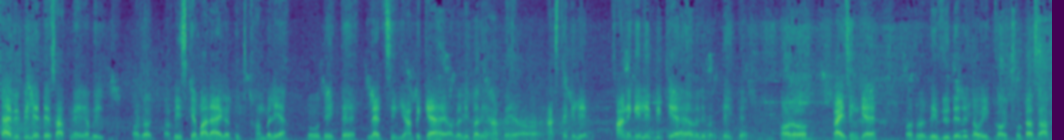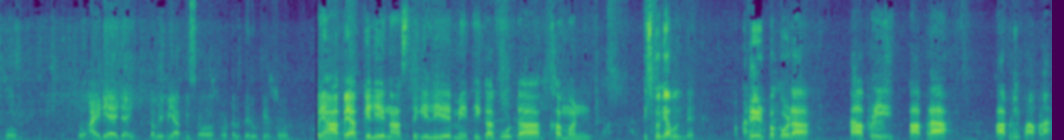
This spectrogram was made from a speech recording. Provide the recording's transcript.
चाय भी पी लेते हैं साथ में अभी। और अभी इसके बाद आएगा कुछ खम्बलिया तो देखते हैं लेट्स सी यहाँ पे क्या है अवेलेबल यहाँ पे नाश्ते के लिए। खाने के लिए भी क्या है अवेलेबल देखते हैं। और प्राइसिंग क्या है? और रिव्यू दे देता हूँ एक छोटा सा आपको। तो आइडिया आ जाए, कभी भी आप इस होटल पे रुके तो। तो यहाँ पे आपके लिए नाश्ते के लिए मेथी का गोटा, खमन, इसको क्या बोलते हैं? ब्रेड पकौड़ा, पापड़ी, फाफड़ा। पापड़ी, फाफड़ा?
